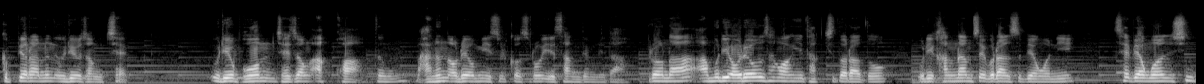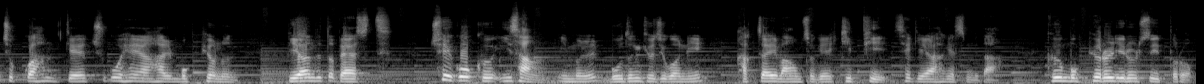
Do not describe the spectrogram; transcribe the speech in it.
급변하는 의료 정책, 의료보험 재정 악화 등 많은 어려움이 있을 것으로 예상됩니다. 그러나 아무리 어려운 상황이 닥치더라도 우리 강남 세브란스 병원이 새 병원 신축과 함께 추구해야 할 목표는 Beyond the Best, 최고 그 이상임을 모든 교직원이 각자의 마음속에 깊이 새겨야 하겠습니다. 그 목표를 이룰 수 있도록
